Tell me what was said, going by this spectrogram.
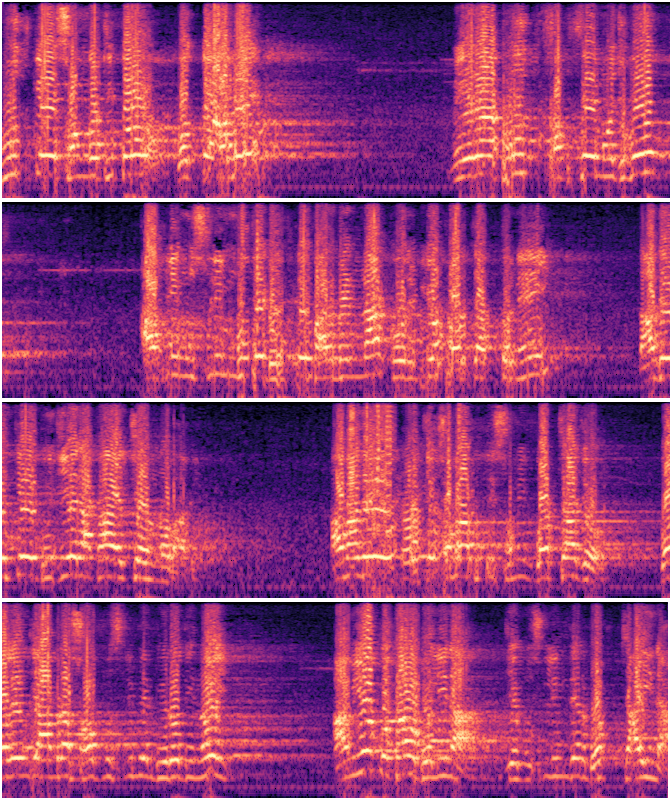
বুথকে সংগঠিত করতে হবে। মেয়েরা বুথ সবচেয়ে মজবুত আপনি মুসলিম বুথে ঢুকতে পারবেন না, কর্মীও পর্যাপ্ত নেই। তাদেরকে বুঝিয়ে রাখা হয়েছে অন্যভাবে। আমাদের সভাপতি শ্রমিক ভট্টাচার্য বলেন যে, আমরা সব মুসলিমের বিরোধী নই। আমিও কোথাও বলি না যে, মুসলিমদের ভোট চাই না।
